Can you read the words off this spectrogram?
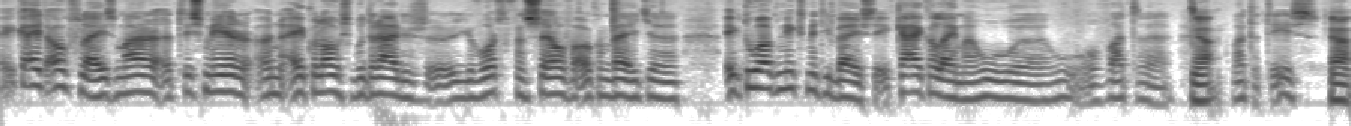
Ik eet ook vlees, maar het is meer een ecologische boerderij. Dus je wordt vanzelf ook een beetje... Ik doe ook niks met die beesten. Ik kijk alleen maar hoe, eh, hoe of wat, eh, Ja. wat het is. Ja.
